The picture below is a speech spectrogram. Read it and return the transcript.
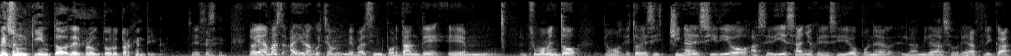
es, es un quinto del Producto Bruto Argentino. Sí, sí. Sí. No, y además hay una cuestión, me parece importante. eh, en su momento, digamos, esto que decís, China decidió, hace 10 años que decidió poner la mirada sobre África.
